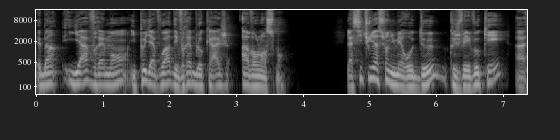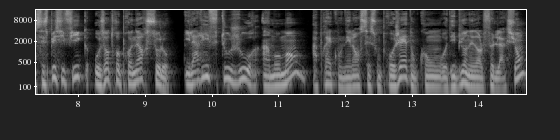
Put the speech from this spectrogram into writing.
eh ben il y a vraiment, il peut y avoir des vrais blocages avant lancement. La situation numéro 2 que je vais évoquer, euh, c'est spécifique aux entrepreneurs solo. Il arrive toujours un moment, après qu'on ait lancé son projet, donc au début on est dans le feu de l'action,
